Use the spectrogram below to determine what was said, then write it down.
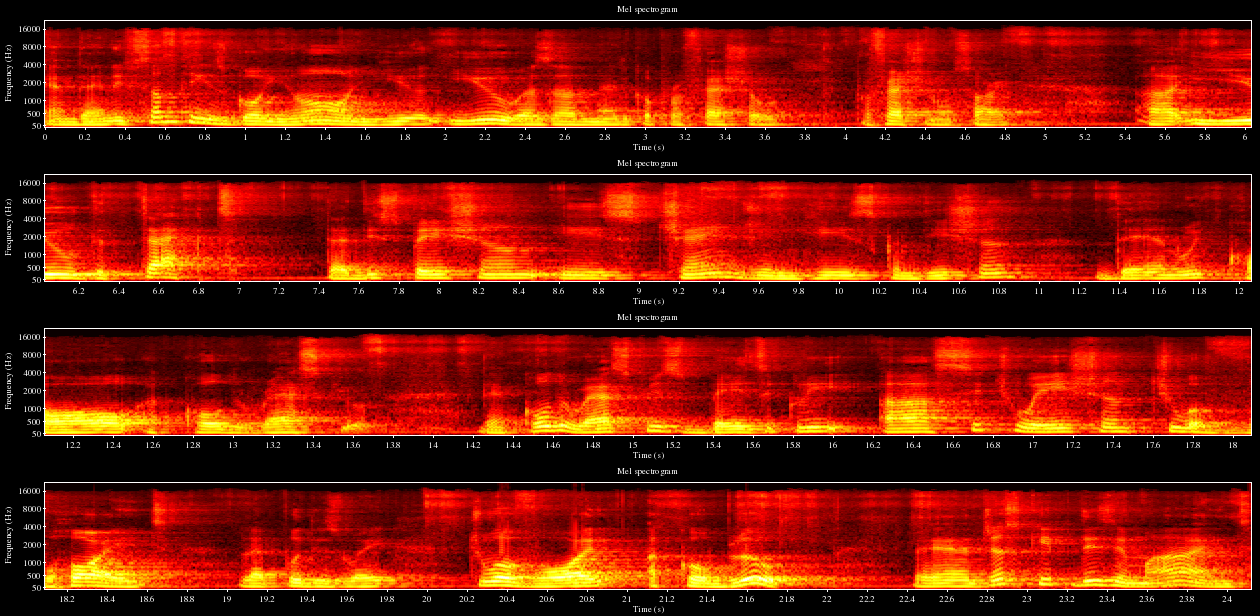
And then if something is going on, you, you as a medical professional, professional, sorry, uh, you detect that this patient is changing his condition, then we call a code rescue. The code rescue is basically a situation to avoid, let's put this way, to avoid a code blue. And just keep this in mind.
